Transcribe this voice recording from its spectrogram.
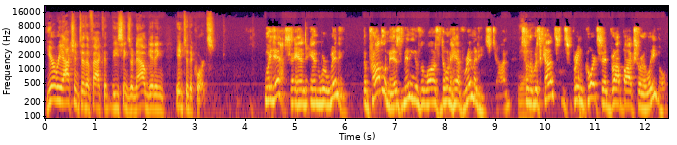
Your reaction to the fact that these things are now getting into the courts? Well, yes, and and we're winning. The problem is many of the laws don't have remedies, John. Yeah. So the Wisconsin Supreme Court said Dropbox are illegal.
